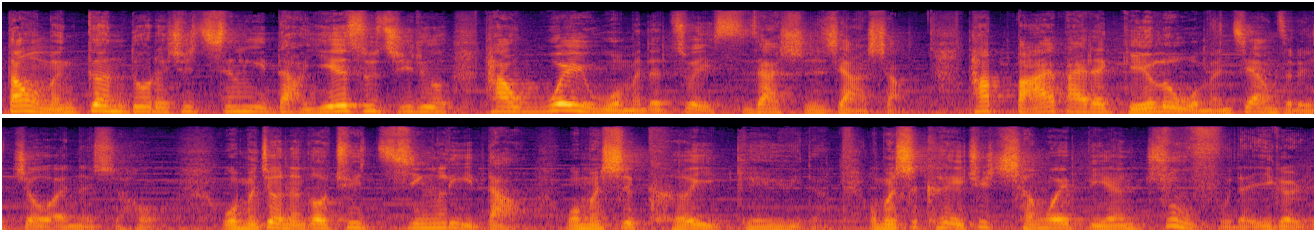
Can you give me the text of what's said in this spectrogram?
当我们更多的去经历到耶稣基督他为我们的罪死在十字架上，他白白的给了我们这样子的救恩的时候，我们就能够去经历到，我们是可以给予的，我们是可以去成为别人祝福的一个人。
